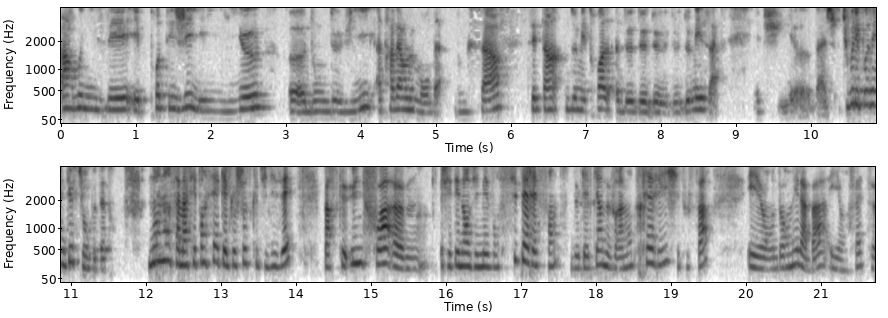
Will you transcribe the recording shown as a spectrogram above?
harmoniser et protéger les lieux euh, donc de vie à travers le monde. Donc ça, c'est un de mes trois, de, de, de, de mes axes. Et puis, euh, bah, tu voulais poser une question peut-être? Non, non, ça m'a fait penser à quelque chose que tu disais, parce qu'une fois, euh, j'étais dans une maison super récente de quelqu'un de vraiment très riche et tout ça, et on dormait là-bas, et en fait,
